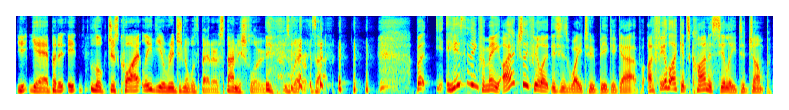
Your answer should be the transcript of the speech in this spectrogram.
"Yeah, but it, it look just quietly. The original was better. Spanish flu is where it was at." But here's the thing for me I actually feel like this is way too big a gap. I feel like it's kind of silly to jump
